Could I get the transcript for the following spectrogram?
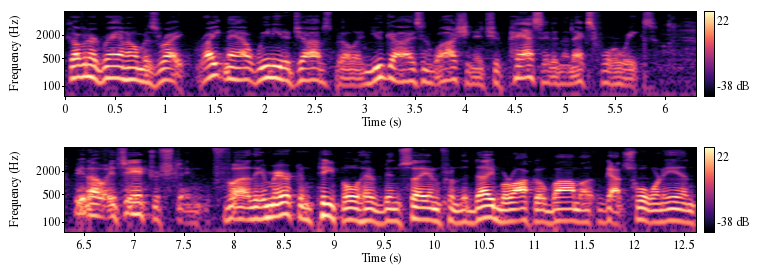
Governor Granholm is right. Right now, we need a jobs bill, and you guys in Washington should pass it in the next four weeks. You know, it's interesting. Uh, the American people have been saying from the day Barack Obama got sworn in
